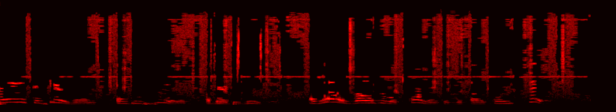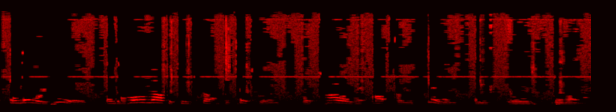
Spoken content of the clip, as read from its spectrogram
came to hear him and be healed of their diseases, as well as those who were tormented with unclean spirits. And they were healed, and the whole multitude sought to touch them, for power went out from the sin and filled them all.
